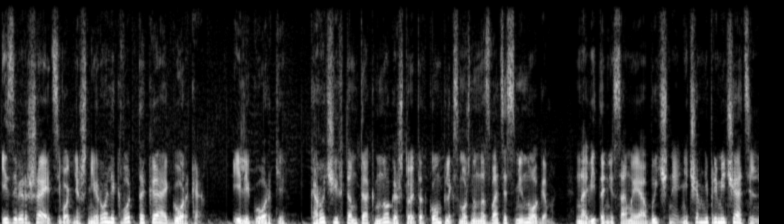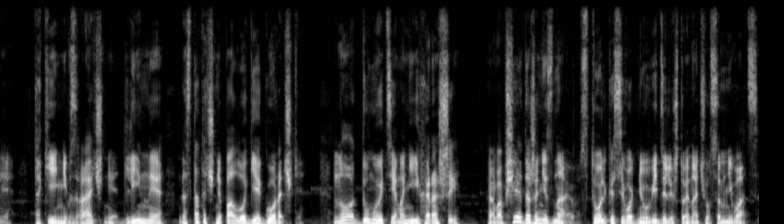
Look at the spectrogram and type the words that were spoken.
И завершает сегодняшний ролик вот такая горка. Или горки. Короче, их там так много, что этот комплекс можно назвать осьминогом. На вид они самые обычные, ничем не примечательные. Такие невзрачные, длинные, достаточно пологие горочки. Но, думаю, тем они и хороши. А вообще я даже не знаю, столько сегодня увидели, что я начал сомневаться.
